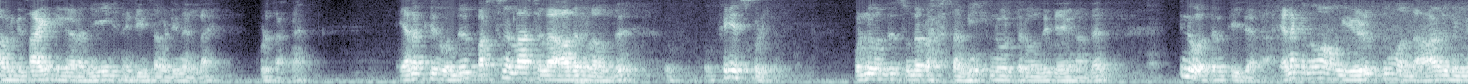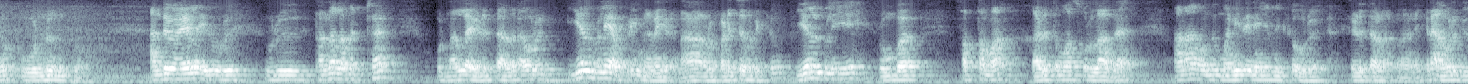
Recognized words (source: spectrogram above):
அவருக்கு சாகித்ய அகாடமி நைன்டீன் செவன்டி நைனில் கொடுத்தாங்க. எனக்கு வந்து பர்சனலாக சில ஆதரங்களை வந்து ஃபேஸ் பிடிக்கும். ஒன்று வந்து சுந்தர் ராமசாமி இன்னொருத்தர் வந்து ஜெயகாந்தன் இன்னொருத்தர் தீஜாரா எனக்கு இன்னும் அவங்க எழுத்தும் அந்த ஆளுமையும் ஒன்றுன்னு தோணும். அந்த வேலை இது ஒரு ஒரு தன்னலமற்ற ஒரு நல்ல எழுத்தாளர். அவர் இயல்பிலே அப்படின்னு நினைக்கிறேன். நான் அவர் படித்த வரைக்கும் இயல்பிலேயே ரொம்ப சத்தமாக அழுத்தமாக சொல்லாத ஆனால் வந்து மனித நேயமிக்க ஒரு எழுத்தாளர் நான் நினைக்கிறேன். அவருக்கு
